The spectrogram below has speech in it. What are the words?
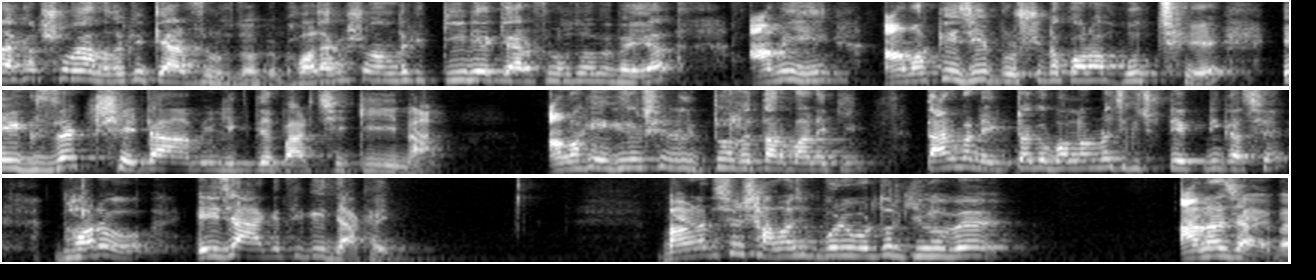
লেখার সময় আমাদেরকে কেয়ারফুল হতে হবে। ঘ লেখার সময় আমাদেরকে কি নিয়ে কেয়ারফুল হতে হবে ভাইয়া? আমি, আমাকে যে প্রশ্নটা করা হচ্ছে এক্সাক্ট সেটা আমি লিখতে পারছি কি না। আমাকে এক্সাক্ট সেটা লিখতে হবে, তার মানে কি? তার মানে একটু আগে বললাম না যে কিছু টেকনিক আছে? ধরো, এই যে আগে থেকেই দেখাই। বাংলাদেশের সামাজিক পরিবর্তন কীভাবে আনা যায় বা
